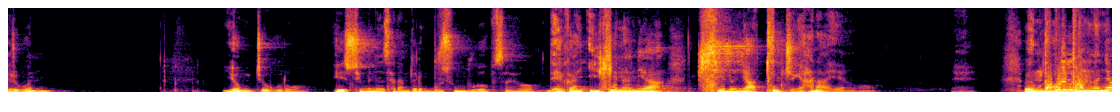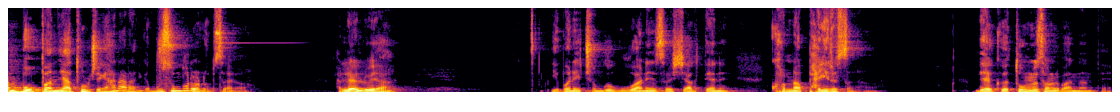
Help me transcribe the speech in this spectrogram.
여러분 영적으로 예수 믿는 사람들은 무승부가 없어요 내가 이기느냐 지느냐 둘 중에 하나예요 예. 응답을 받느냐 못 받느냐 둘 중에 하나라니까. 무승부는 없어요. 할렐루야. 이번에 중국 우한에서 시작되는 코로나 바이러스. 내가 그 동영상을 봤는데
